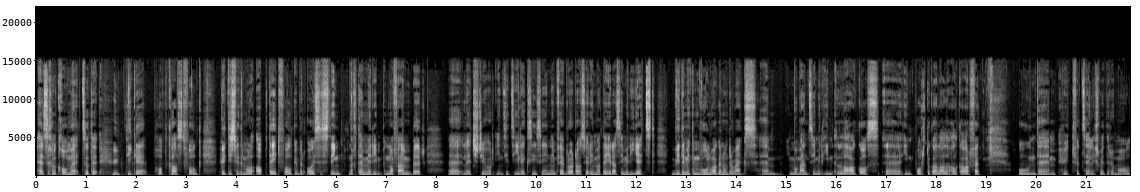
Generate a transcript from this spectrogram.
Herzlich willkommen zu der heutigen Podcast-Folge. Heute ist wieder mal eine Update-Folge über unser Ding, nachdem wir im November äh, letztes Jahr in Sizilien waren. Im Februar das Jahr in Madeira sind wir jetzt wieder mit dem Wohnwagen unterwegs. Ähm, Im Moment sind wir in Lagos äh, in Portugal an der Algarve. Und ähm, heute erzähle ich wieder einmal,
